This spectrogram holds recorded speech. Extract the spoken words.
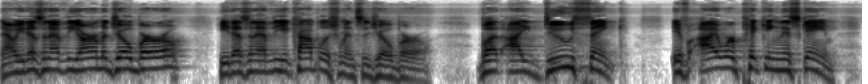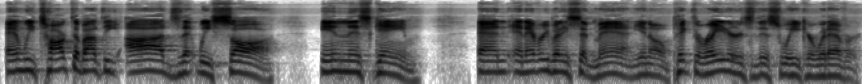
Now, he doesn't have the arm of Joe Burrow, he doesn't have the accomplishments of Joe Burrow. But I do think if I were picking this game, and we talked about the odds that we saw in this game, and and everybody said, "Man, you know, pick the Raiders this week or whatever."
